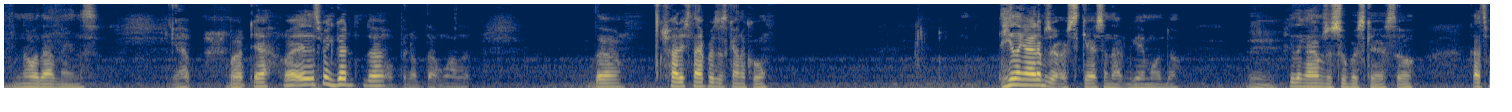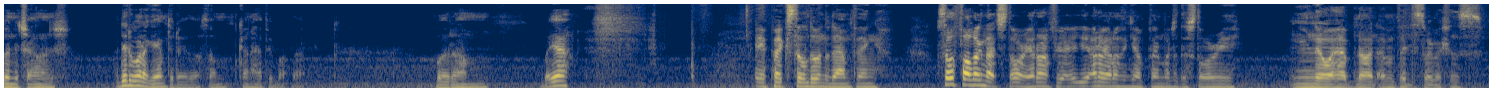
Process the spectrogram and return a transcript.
you know what that means. Yep. But yeah, well, it's been good. The Open up that wallet. the shotty snipers is kind of cool. Healing items are, are scarce in that game mode though. Mm. Healing items are super scarce, so that's been the challenge. I did win a game today though, so I'm kind of happy about that. But um, but yeah, Apex still doing the damn thing. Still following that story. I don't know if you. I know I don't think you have played much of the story. No, I have not. I haven't played the story missions.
